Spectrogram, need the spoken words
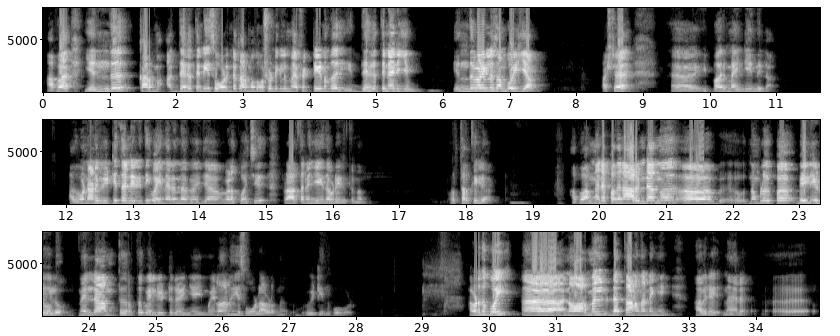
അപ്പം എന്ത് കർമ്മ അദ്ദേഹത്തിന്റെ ഈ സോളിന്റെ കർമ്മദോഷം ഉണ്ടെങ്കിലും എഫക്റ്റ് ചെയ്യണത് ഇദ്ദേഹത്തിനായിരിക്കും. എന്ത് വേണമെങ്കിലും സംഭവിക്കാം. പക്ഷേ ഇപ്പം ആരും മൈൻഡ് ചെയ്യുന്നില്ല. അതുകൊണ്ടാണ് വീട്ടിൽ തന്നെ ഇരുത്തി വൈകുന്നേരം വിളക്ക് വെച്ച് പ്രാർത്ഥന ചെയ്ത് അവിടെ ഇരുത്തണത്. പുറത്തിറക്കില്ല. അപ്പോൾ അങ്ങനെ പതിനാറിന്റെ അന്ന് നമ്മളിപ്പോൾ ബലിയിടുമല്ലോ എല്ലാം തീർത്ത് ബലിയിട്ട് കഴിഞ്ഞ് കഴിയുമ്പോഴാണ് ഈ സോൾ അവിടെ നിന്ന് വീട്ടിൽ നിന്ന് പോവുള്ളൂ അവിടുന്ന് പോയി നോർമൽ ഡെത്ത് ആണെന്നുണ്ടെങ്കിൽ അവർ നേരെ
